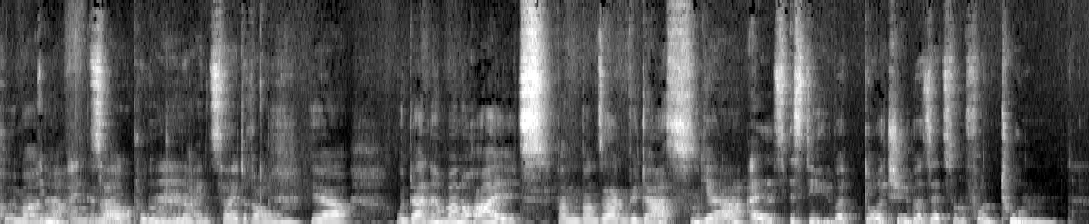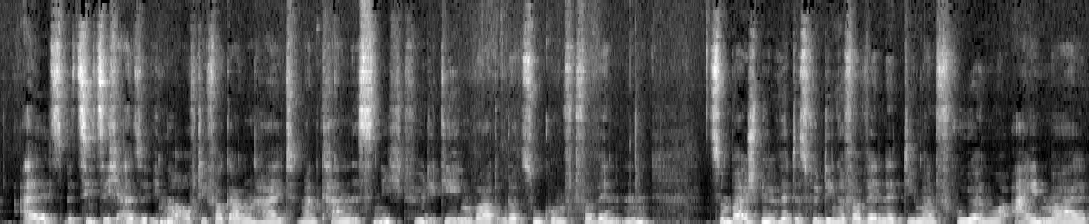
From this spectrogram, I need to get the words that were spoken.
auch immer. Immer ne? ein Genau. Zeitpunkt Mhm. oder ein Zeitraum. Ja. Und dann haben wir noch als. Wann, wann sagen wir das? Ja, als ist die über deutsche Übersetzung von tun. Als bezieht sich also immer auf die Vergangenheit. Man kann es nicht für die Gegenwart oder Zukunft verwenden. Zum Beispiel wird es für Dinge verwendet, die man früher nur einmal,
